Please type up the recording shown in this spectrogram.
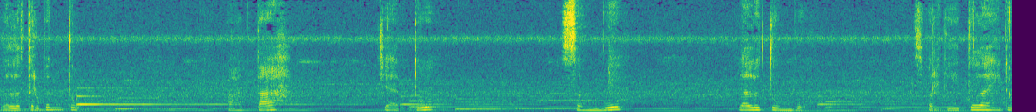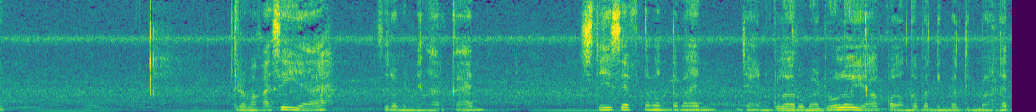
lalu terbentuk. Patah jatuh sembuh lalu tumbuh. Seperti itulah hidup. Terima kasih ya sudah mendengarkan. Stay safe teman-teman. Jangan keluar rumah dulu ya kalau nggak penting-penting banget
